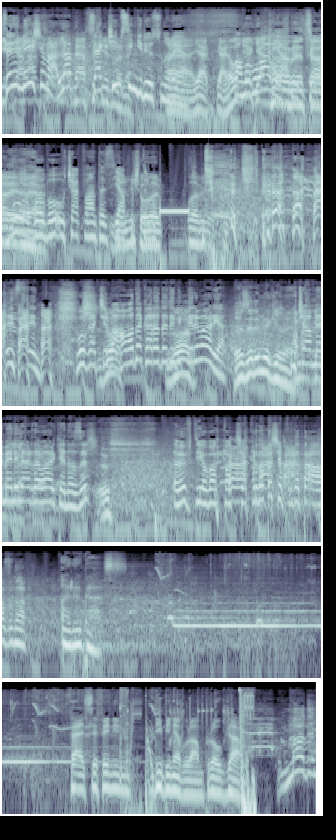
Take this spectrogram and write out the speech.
Senin ne işin var lan? Sen kimsin oraya. giriyorsun oraya? Ha, ya, yani o Ama bu var yani ya. Evet, evet. Bu, ya. bu, bu uçak fantazisi yapmıştır. Olabilir. Kesin. Bu kaçırma. Zor. Havada karada dedikleri var ya. Özelime girme. Uçan memeliler de varken hazır. Öf. Öf diyor bak bak şapırdata şapırdata ağzına. Aragaz, Felsefenin dibine vuran program. Madem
